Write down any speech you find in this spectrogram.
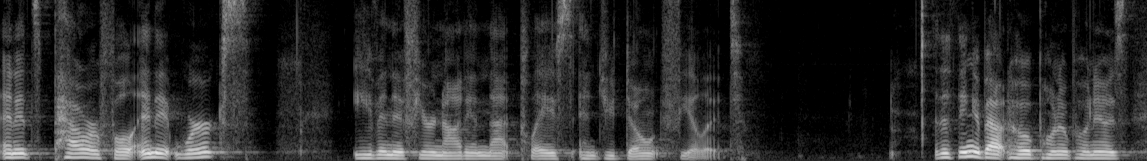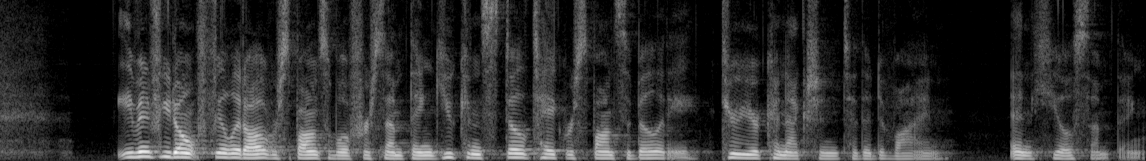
And it's powerful and it works even if you're not in that place and you don't feel it. The thing about Ho'oponopono is even if you don't feel at all responsible for something, you can still take responsibility through your connection to the divine and heal something.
